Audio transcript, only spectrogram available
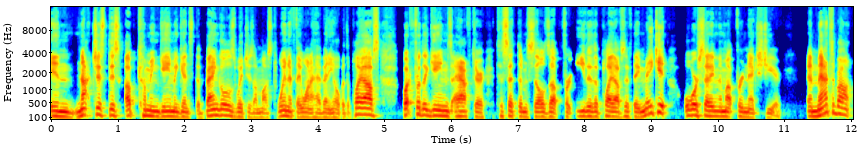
in not just this upcoming game against the Bengals, which is a must win if they want to have any hope at the playoffs, but for the games after to set themselves up for either the playoffs if they make it or setting them up for next year. And that's about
